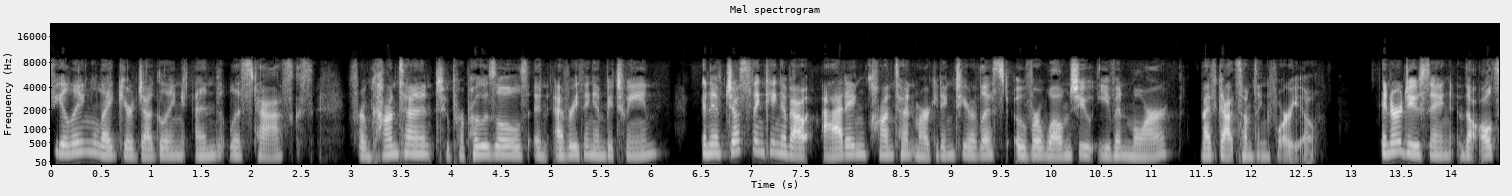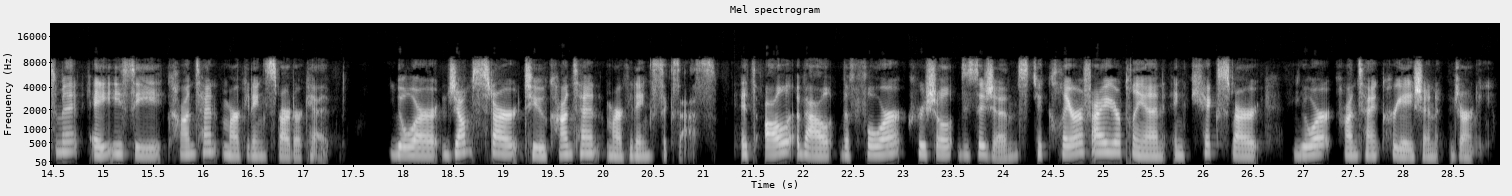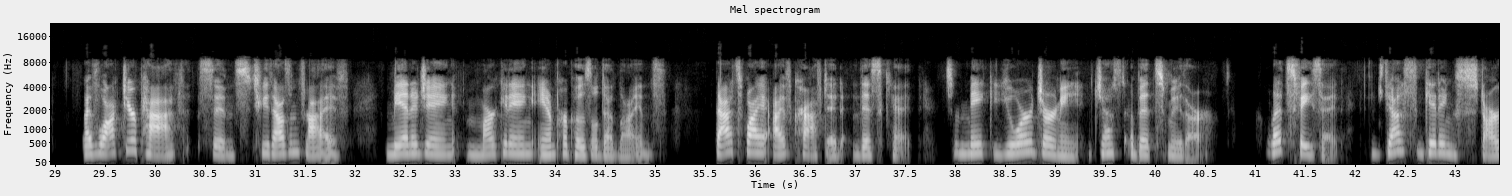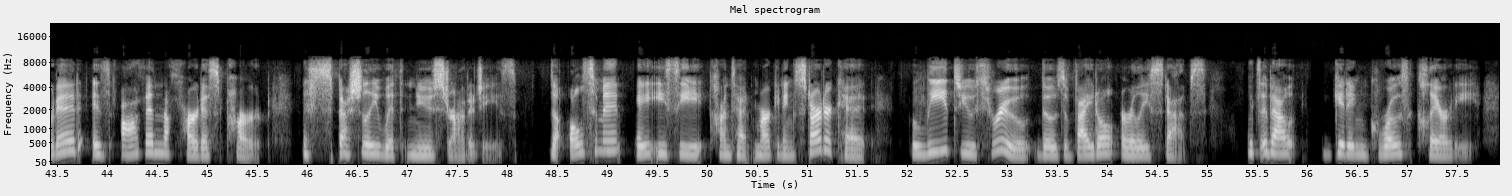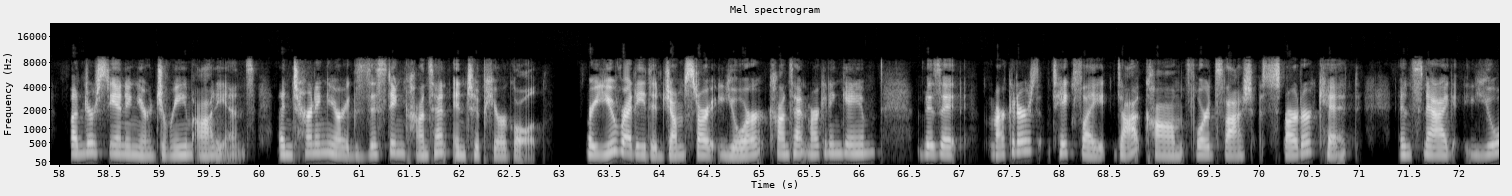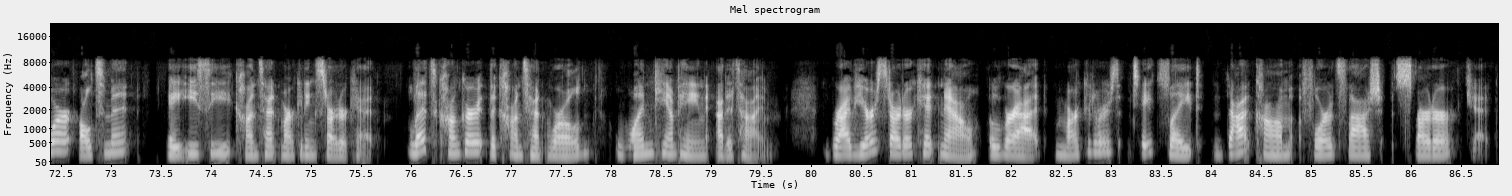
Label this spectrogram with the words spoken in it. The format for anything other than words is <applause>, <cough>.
Feeling like you're juggling endless tasks from content to proposals and everything in between? And if just thinking about adding content marketing to your list overwhelms you even more, I've got something for you. Introducing the Ultimate AEC Content Marketing Starter Kit, your jumpstart to content marketing success. It's all about the four crucial decisions to clarify your plan and kickstart your content creation journey. I've walked your path since 2005, managing marketing and proposal deadlines. That's why I've crafted this kit to make your journey just a bit smoother. Let's face it, just getting started is often the hardest part, especially with new strategies. The Ultimate AEC Content Marketing Starter Kit leads you through those vital early steps. It's about getting growth clarity, understanding your dream audience, and turning your existing content into pure gold. Are you ready to jumpstart your content marketing game? Visit marketerstakeflight.com forward slash starter kit and snag your ultimate AEC content marketing starter kit. Let's conquer the content world one campaign at a time. Grab your starter kit now over at marketerstakeflight.com forward slash starter kit.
